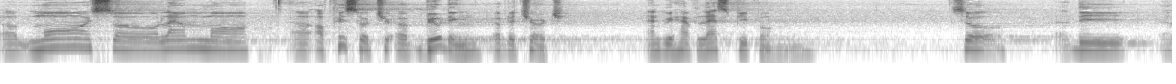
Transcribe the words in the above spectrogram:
uh, more solemn, more uh, official ch- building of the church, and we have less people. So uh, the uh,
